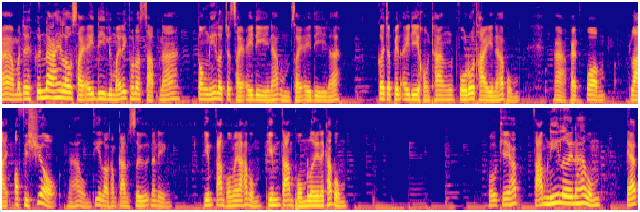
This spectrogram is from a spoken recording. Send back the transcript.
่ามันจะขึ้นหน้าให้เราใส่ ID หรือหมายเลขโทรศัพท์นะ ตรงนี้เราจะใส่ ID นะครับผมใส่ ID นะก็จะเป็น ID ของทาง f o l o ไทยนะครับผมอ่าแพลตฟอร์ม Line Official นะครับผมที่เราทำการซื้อนั่นเอง พิมพ์ตามผมเลยนะครับผมพิมพ์ตามผมเลยนะครับผมโอเคครับตามนี้เลยนะครับผม add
